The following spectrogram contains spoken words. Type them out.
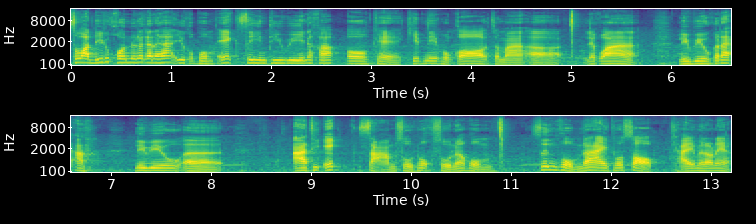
สวัสดีทุกคนด้วยแล้วกันนะฮะ อยู่กับผม X Scene TV นะครับ โอเค คลิปนี้ผมก็จะมา เอ่อ เรียกว่า รีวิวก็ได้อะรีวิว เอ่อ RTX 3060 นะครับผม ซึ่งผมได้ทดสอบใช้มาแล้วเนี่ย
